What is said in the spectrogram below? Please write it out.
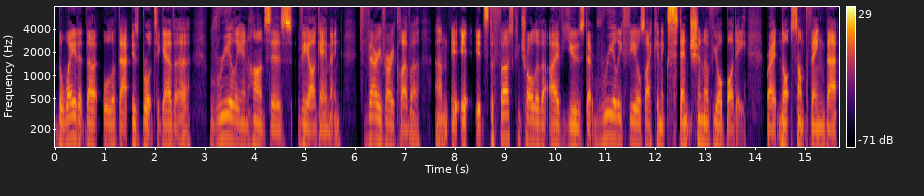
the way that the, all of that is brought together really enhances VR gaming. It's very, very clever. Um, it, it, it's the first controller that I've used that really feels like an extension of your body, right? Not something that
